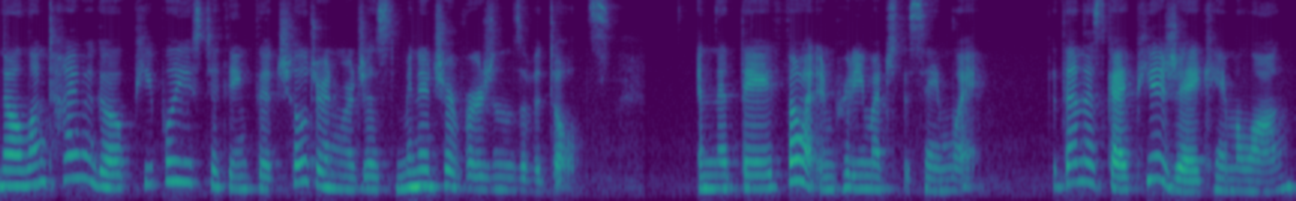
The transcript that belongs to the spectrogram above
Now, a long time ago, people used to think that children were just miniature versions of adults, and that they thought in pretty much the same way. But then this guy Piaget came along,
